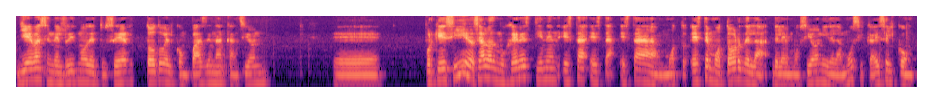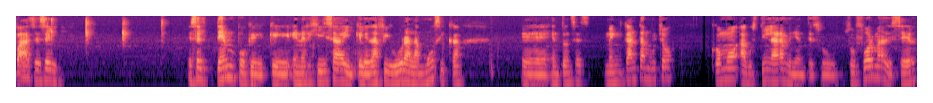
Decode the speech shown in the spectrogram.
llevas en el ritmo de tu ser todo el compás de una canción. Eh, porque sí, o sea, las mujeres tienen esta, esta, esta este motor de la, de la emoción y de la música, es el compás, es el, es el tempo que, energiza y que le da figura a la música. Eh, entonces, me encanta mucho cómo Agustín Lara, mediante su, forma de ser,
